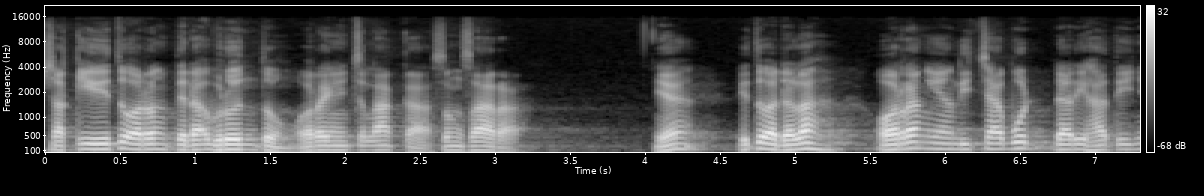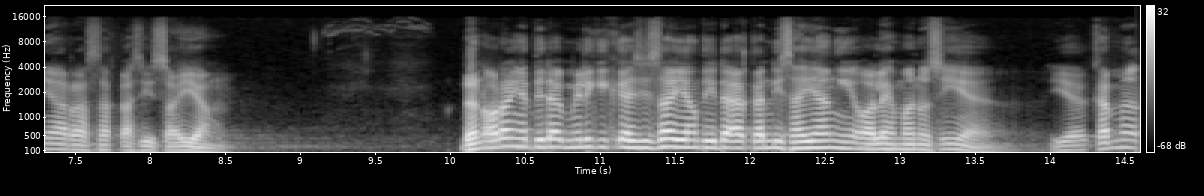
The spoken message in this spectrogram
Syaki itu orang tidak beruntung, orang yang celaka, sengsara. Ya, itu adalah orang yang dicabut dari hatinya rasa kasih sayang. Dan orang yang tidak memiliki kasih sayang tidak akan disayangi oleh manusia. Ya, kami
